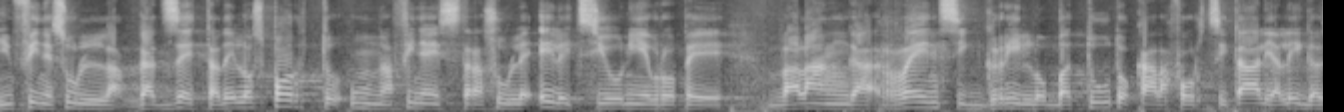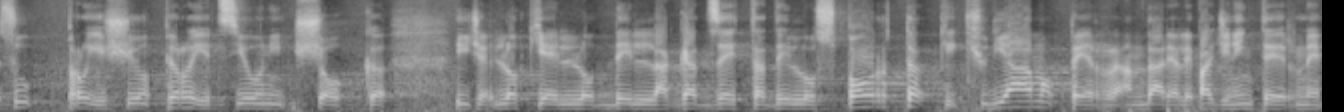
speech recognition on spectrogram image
Infine sulla Gazzetta dello Sport una finestra sulle elezioni europee. Valanga, Renzi, Grillo battuto, cala Forza Italia, Lega su, proiezioni shock dice l'occhiello della Gazzetta dello Sport che chiudiamo per andare alle pagine interne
